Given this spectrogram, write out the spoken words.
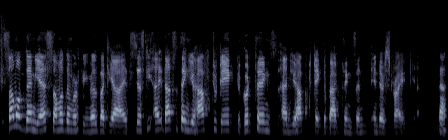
Some of them, yes. Some of them were female, but yeah, it's just I, that's the thing. You have to take the good things and you have to take the bad things in in their stride. Yeah that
